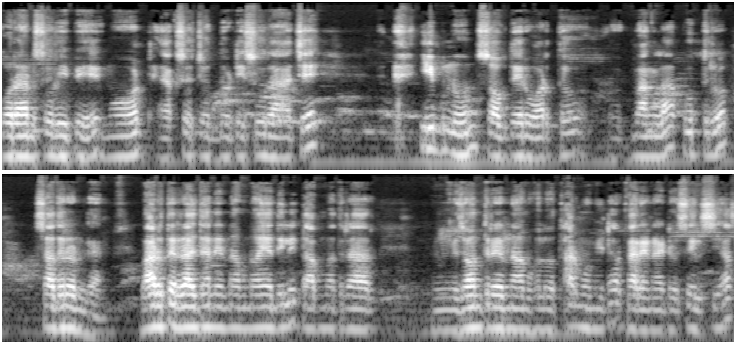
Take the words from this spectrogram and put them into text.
কোরআন শরীফে মোট একশো চোদ্দোটি সুরা আছে। ইবনুন শব্দের অর্থ বাংলা, পুত্র, সাধারণ জ্ঞান। ভারতের রাজধানীর নাম নয়াদিল্লি, তাপমাত্রার যন্ত্রের নাম হলো থার্মোমিটার, ফ্যারেনহাইট ও সেলসিয়াস।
